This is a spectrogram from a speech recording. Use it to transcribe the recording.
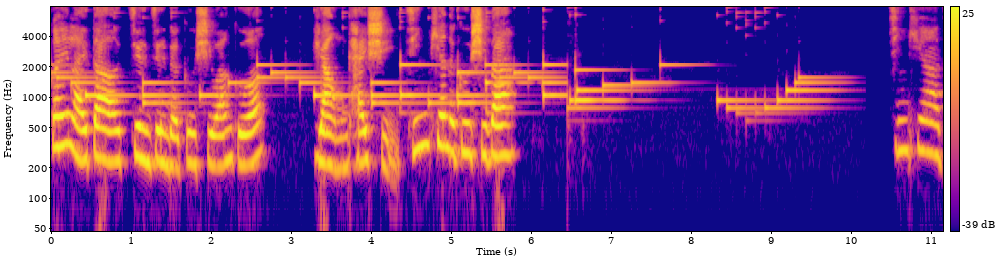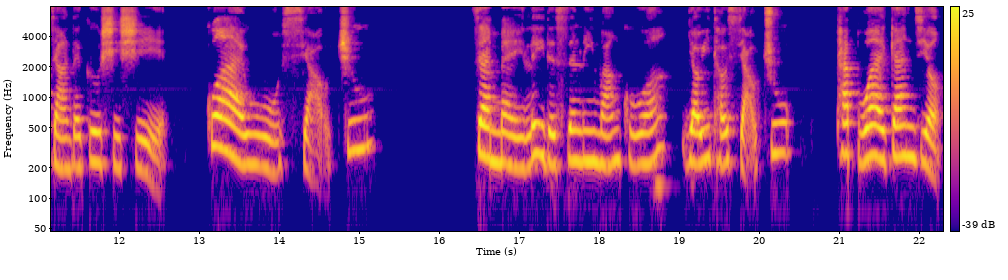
欢迎来到静静的故事王国，让我们开始今天的故事吧。今天要讲的故事是《怪物小猪》。在美丽的森林王国，有一头小猪，它不爱干净，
